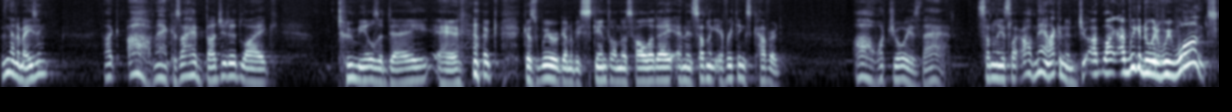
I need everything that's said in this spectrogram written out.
Isn't that amazing? Like, oh man, because I had budgeted like two meals a day and because we were going to be skint on this holiday and then suddenly everything's covered. Oh, what joy is that? suddenly it's like, oh man, I can enjoy, like, we can do whatever we want,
